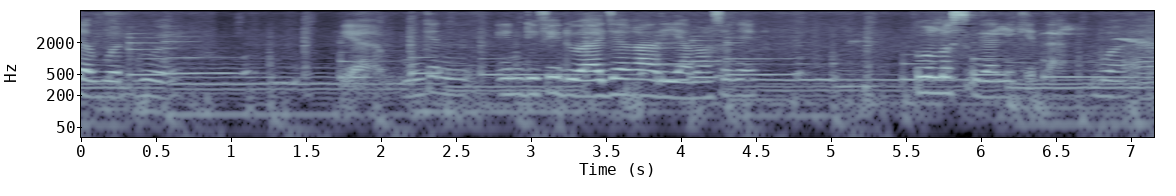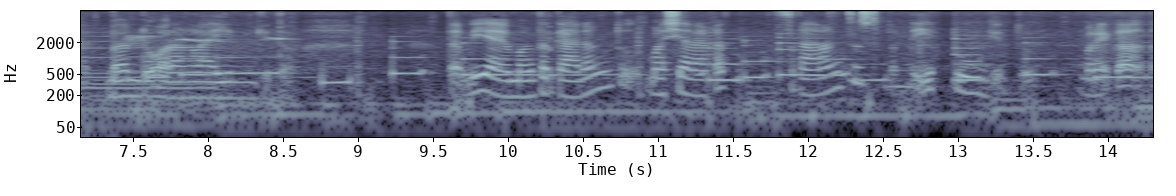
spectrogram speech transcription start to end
ada buat gue ya mungkin individu aja kali ya maksudnya tulus enggak nih kita buat bantu orang lain gitu. Tapi ya emang terkadang tuh masyarakat sekarang tuh seperti itu gitu. Mereka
